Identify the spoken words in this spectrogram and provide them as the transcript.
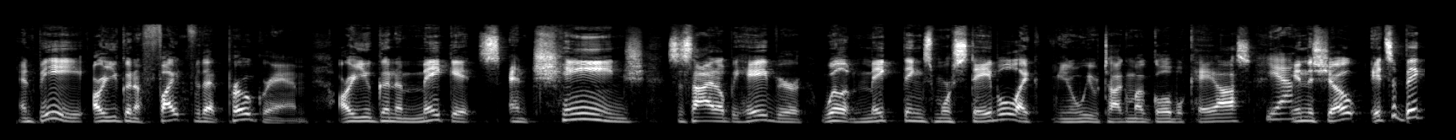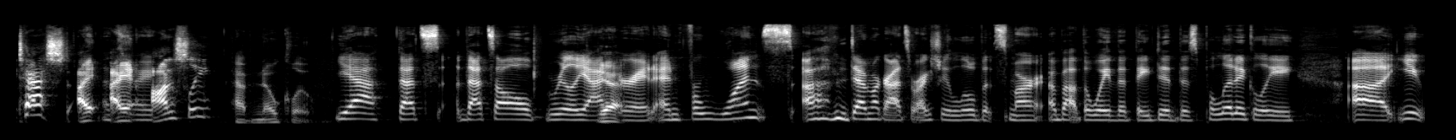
And B, are you going to fight for that program? Are you going to make it and change societal behavior? Will it make things more stable? Like, you know, we were talking about global chaos Yeah. in the show. It's a big test. I, I right. honestly have no clue. Yeah, that's that's all really accurate. And for once, um, Democrats were actually a little bit smart about the way that they did this politically. Uh, you,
